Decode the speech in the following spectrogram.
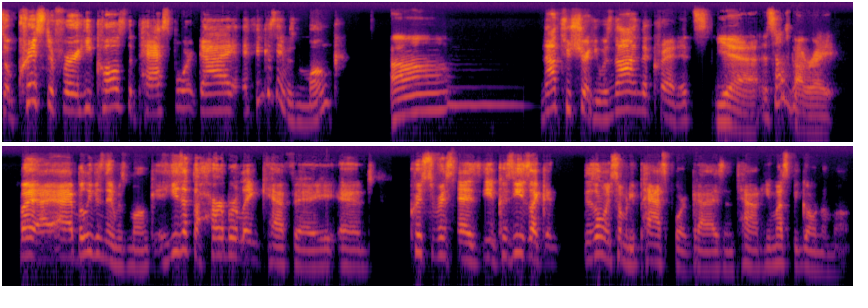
So Christopher, he calls the passport guy. I think his name is Monk. Um, Not too sure. He was not in the credits, yeah, it sounds about right. but I, I believe his name was Monk. He's at the Harbor Lake Cafe, and Christopher says because he's like, there's only so many passport guys in town. He must be going to Monk,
